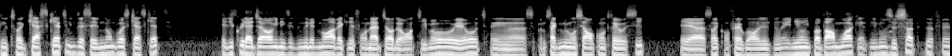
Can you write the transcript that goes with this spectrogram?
notre casquette, une de ses nombreuses casquettes. Et du coup, il a déjà organisé des événements avec les fondateurs de Rentimo et autres. Et euh, c'est comme ça que nous, on s'est rencontrés aussi. Et euh, c'est vrai qu'on fait une réunion une fois par mois. C'est ça, tout à fait.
